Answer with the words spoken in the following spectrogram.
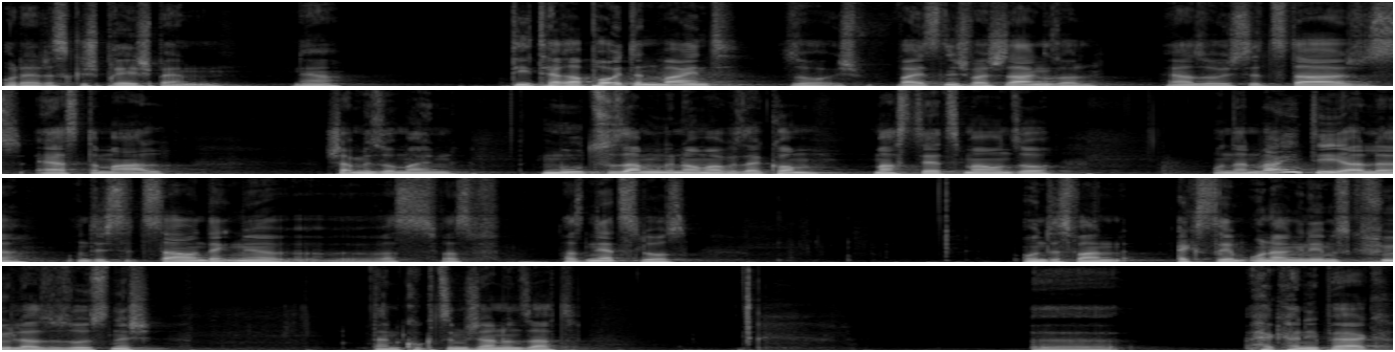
Oder das Gespräch beenden, ja. Die Therapeutin weint, so, ich weiß nicht, was ich sagen soll. Ja, so, ich sitze da, das erste Mal, ich habe mir so meinen Mut zusammengenommen, habe gesagt, komm, machst du jetzt mal und so. Und dann weint die alle. Und ich sitze da und denke mir, was, was, was ist denn jetzt los? Und es war ein extrem unangenehmes Gefühl, also so ist nicht. Dann guckt sie mich an und sagt, äh, Herr Kaniperk,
